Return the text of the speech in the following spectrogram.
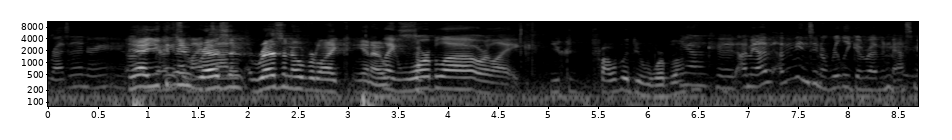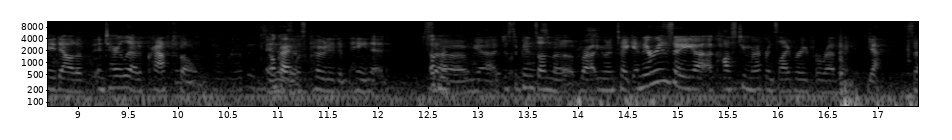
Resin, right? Yeah, you can do resin, resin over like you know, like some- Worbla or like You could probably do Worbla. Yeah. Could I mean I've, I've even seen a really good Revan mask made out of entirely out of craft foam, and Okay. it was coated and painted. So Okay. yeah, it just depends on the route you want to take. And there is a, uh, a costume reference library for Revan. Yeah. So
